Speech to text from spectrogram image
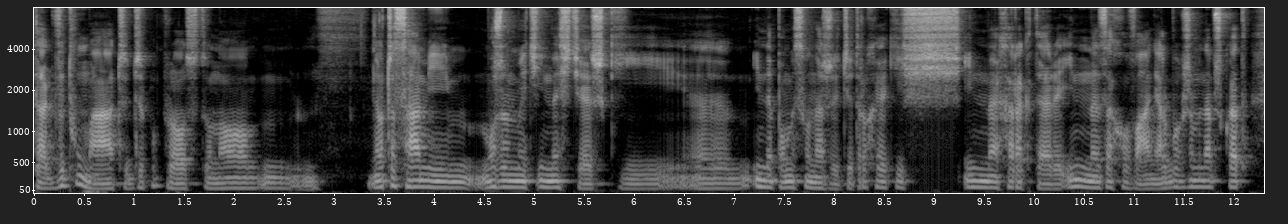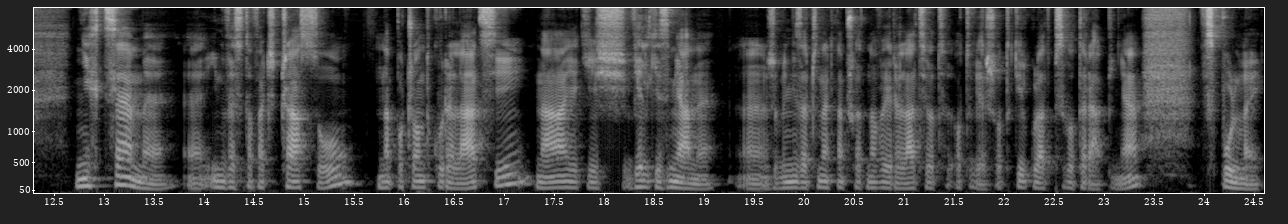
Tak, wytłumaczyć, że po prostu, no mm, no, czasami możemy mieć inne ścieżki, inne pomysły na życie, trochę jakieś inne charaktery, inne zachowania, albo że my na przykład nie chcemy e, inwestować czasu na początku relacji na jakieś wielkie zmiany E, żeby nie zaczynać na przykład nowej relacji od, od, wiesz, od kilku lat psychoterapii, nie? Wspólnej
